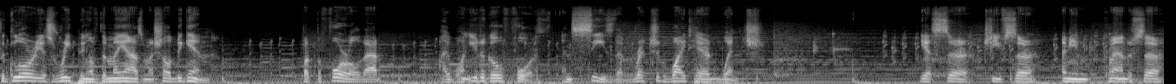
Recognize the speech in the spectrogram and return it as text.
The glorious reaping of the miasma shall begin. But before all that, I want you to go forth and seize that wretched white-haired wench. Yes, sir, Chief, sir. I mean, Commander, sir.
